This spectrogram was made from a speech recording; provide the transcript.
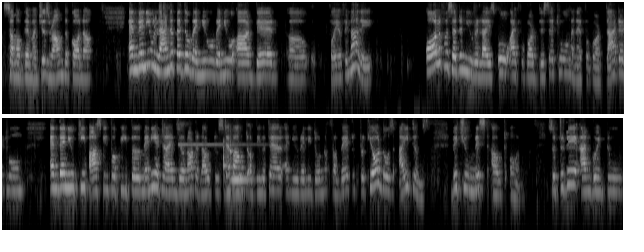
some of them are just round the corner. And when you land up at the venue, when you are there uh, for your finale, all of a sudden you realize, oh, I forgot this at home and I forgot that at home. And then you keep asking for people. Many a times you're not allowed to step out of the hotel and you really don't know from where to procure those items which you missed out on. So today I'm going to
